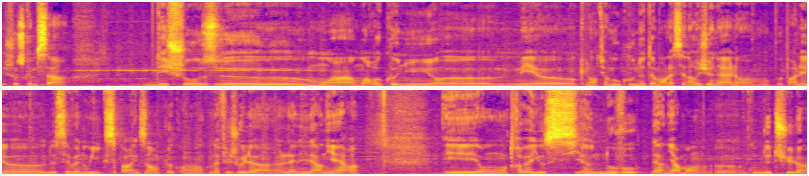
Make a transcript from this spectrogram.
des choses comme ça des choses moins, moins reconnues, mais auxquelles on tient beaucoup, notamment la scène régionale. On peut parler de Seven Weeks, par exemple, qu'on a fait jouer l'année dernière. Et on travaille aussi un Novo dernièrement, un groupe de Tulle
